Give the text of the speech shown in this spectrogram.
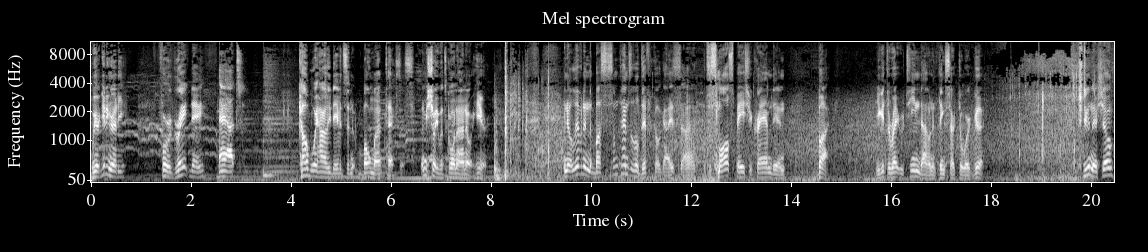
We are getting ready for a great day at Cowboy Harley Davidson, Beaumont, Texas. Let me show you what's going on out here. You know, living in the bus is sometimes a little difficult, guys. Uh, it's a small space, you're crammed in, but you get the right routine down and things start to work good. What you doing there, show?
